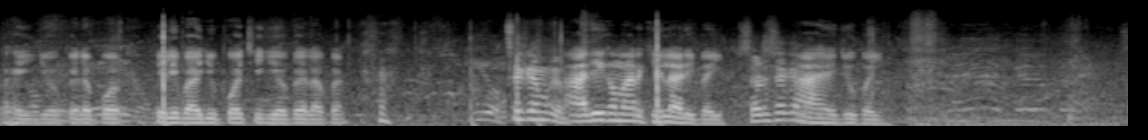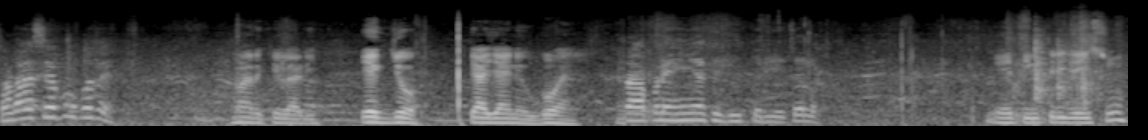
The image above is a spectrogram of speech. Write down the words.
ભાઈ જો પેલા પો- પેલી બાજુ પહોંચી ગયો પેલા પણ से केम केम આ દેખ અમારા ખેલાડી ભાઈ सर से केम આ હે જો ભાઈ સડા છે આપો બધે મારા ખેલાડી એક જો ત્યાં જઈને ઊભો હે આપણે અહીંયાથી જ ઉતરીએ ચલો અહીંયાથી ઉતરી જઈશું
